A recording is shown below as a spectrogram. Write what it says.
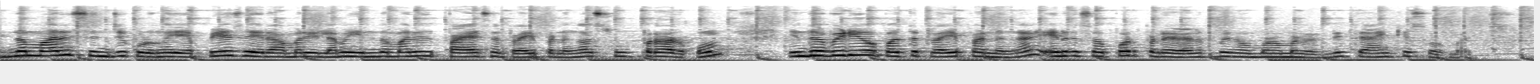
இந்த மாதிரி செஞ்சு கொடுங்க. எப்பயும் செய்கிற மாதிரி இல்லாமல் இந்த மாதிரி பாயாசம் ட்ரை பண்ணுங்கள் சூப்பராக இருக்கும். இந்த வீடியோவை பார்த்து ட்ரை பண்ணுங்கள் எனக்கு சப்போர்ட் பண்ணுற எல்லாருக்குமே ரொம்ப ரொம்ப நன்றி. தேங்க்யூ ஸோ மச்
